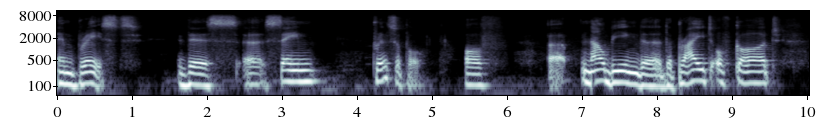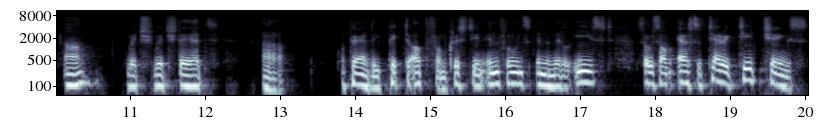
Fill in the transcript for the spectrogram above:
embraced this uh, same principle of uh, now being the, the bride of God, uh, which, which they had uh, apparently picked up from Christian influence in the Middle East. So some esoteric teachings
